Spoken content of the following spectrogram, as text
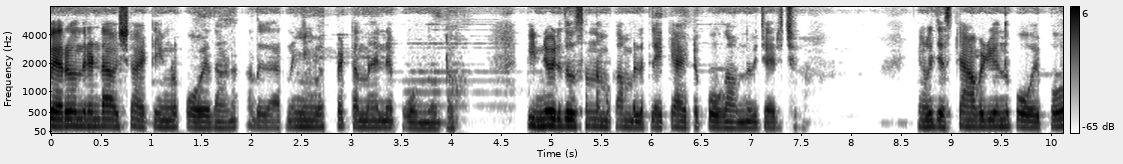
വേറെ ഒന്ന് രണ്ട് ആവശ്യമായിട്ട് ഞങ്ങൾ പോയതാണ്. അത് കാരണം ഞങ്ങൾ പെട്ടെന്ന് തന്നെ പോന്നു കേട്ടോ. പിന്നെ ഒരു ദിവസം നമുക്ക് അമ്പലത്തിലേക്കായിട്ട് പോകാമെന്ന് വിചാരിച്ചു. ഞങ്ങൾ ജസ്റ്റ് ആ വഴി ഒന്ന് പോയപ്പോൾ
